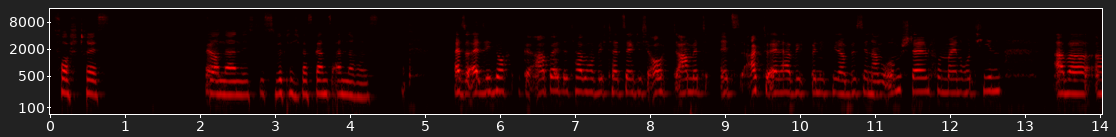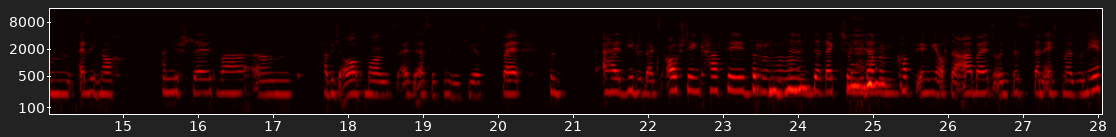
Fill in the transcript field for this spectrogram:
vor Stress, ja. sondern es ist wirklich was ganz anderes. Also als ich noch gearbeitet habe, habe ich tatsächlich auch damit, jetzt aktuell habe ich, bin ich wieder ein bisschen am Umstellen von meinen Routinen. Aber ähm, als ich noch angestellt war, ähm, habe ich auch morgens als erstes meditiert. Weil es sind halt, wie du sagst, aufstehen, Kaffee, drrr, mhm. direkt schon wieder mit dem Kopf irgendwie auf der Arbeit. Und das ist dann echt mal so, nee,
